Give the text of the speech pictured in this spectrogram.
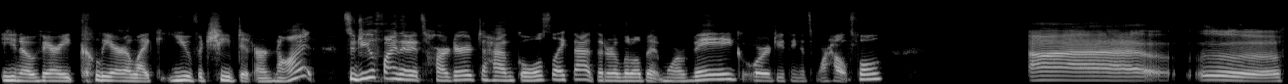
you know, very clear, like you've achieved it or not. So do you find that it's harder to have goals like that that are a little bit more vague, or do you think it's more helpful? Uh, ugh.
